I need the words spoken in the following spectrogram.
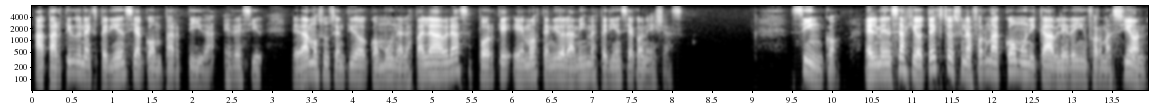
a partir de una experiencia compartida. Es decir, le damos un sentido común a las palabras porque hemos tenido la misma experiencia con ellas. 5. El mensaje o texto es una forma comunicable de información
